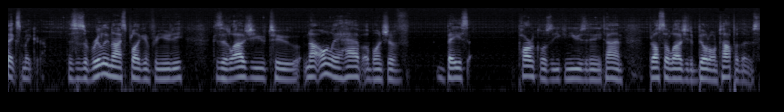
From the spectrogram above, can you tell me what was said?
FX Maker. This is a really nice plugin for Unity because it allows you to not only have a bunch of base particles that you can use at any time, but also allows you to build on top of those.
